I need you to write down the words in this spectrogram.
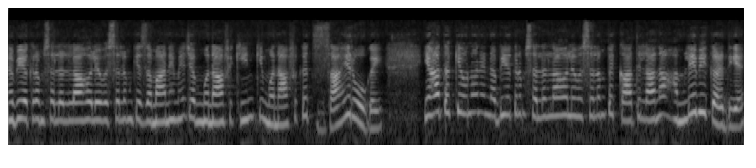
نبی اکرم صلی اللہ علیہ وسلم کے زمانے میں جب منافقین کی منافقت ظاہر ہو گئی یہاں تک کہ انہوں نے نبی اکرم صلی اللہ علیہ وسلم پہ قاتلانہ حملے بھی کر دیے۔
